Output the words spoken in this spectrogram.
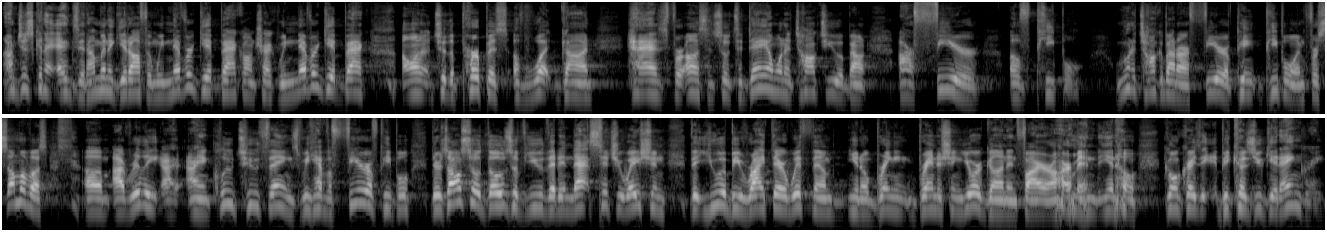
I'm just going to exit. I'm going to get off. And we never get back on track. We never get back on, to the purpose of what God has for us. And so today I want to talk to you about our fear of people we want to talk about our fear of pe- people and for some of us um, i really I, I, include two things. We have a fear of people. There's also those of you that in that situation that you would be right there with them you know bringing brandishing your gun and firearm and you know going crazy because you get angry.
